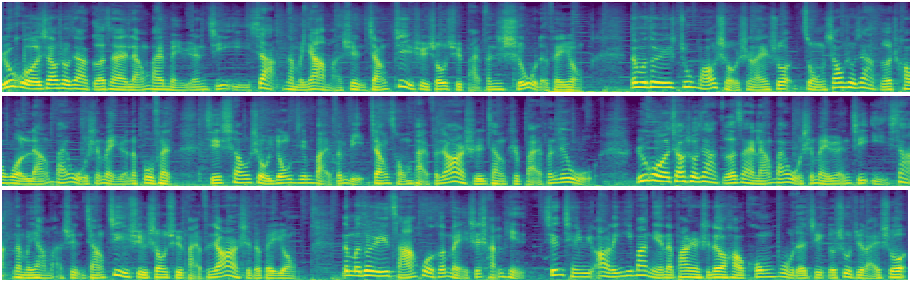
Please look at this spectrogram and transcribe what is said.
如果销售价格在两百美元及以下，那么亚马逊将继续收取百分之十五的费用。那么对于珠宝首饰来说，总销售价格超过两百五十美元的部分，其销售佣金百分比将从百分之二十降至百分之五。如果销售价格在两百五十美元及以下，那么亚马逊将继续收取百分之二十的费用。那么对于杂货和美食产品，先前于二零一八年的八月十六号公布的这个数据来说，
